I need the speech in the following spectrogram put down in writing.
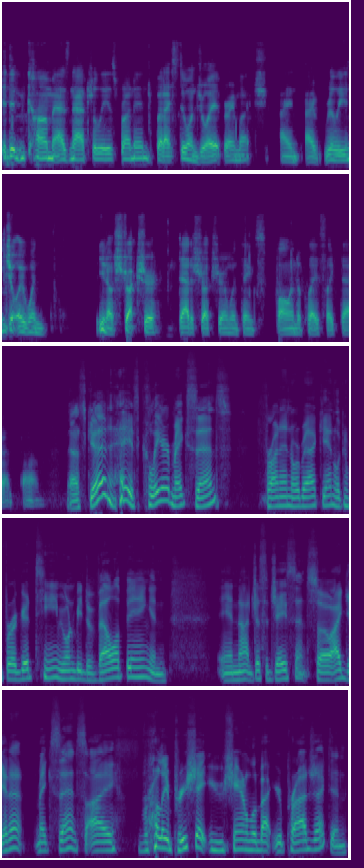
it didn't come as naturally as front end, but I still enjoy it very much. I I really enjoy when you know structure, data structure, and when things fall into place like that. Um, That's good. Hey, it's clear, makes sense. Front end or back end, looking for a good team. You want to be developing and and not just adjacent. So I get it, makes sense. I really appreciate you sharing a little about your project and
